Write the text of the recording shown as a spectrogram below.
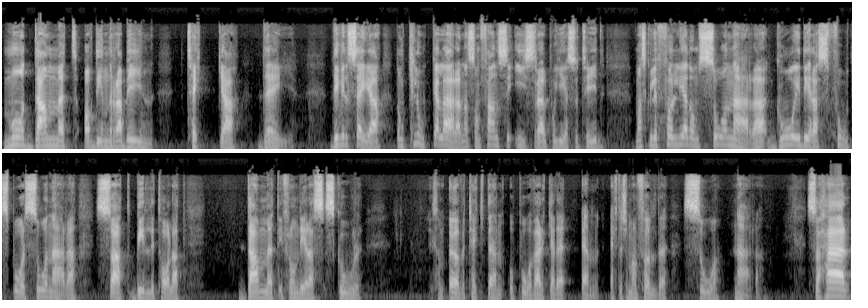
Må dammet av din rabbin täcka dig. Det vill säga de kloka lärarna som fanns i Israel på Jesu tid. Man skulle följa dem så nära, gå i deras fotspår så nära så att bildligt talat dammet ifrån deras skor liksom övertäckte en och påverkade en eftersom man följde så nära. Så här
